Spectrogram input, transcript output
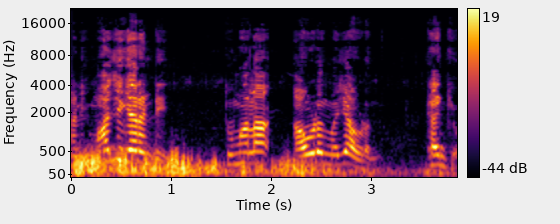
आणि माझी गॅरंटी तुम्हाला आवडन म्हणजे आवडन. थँक्यू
